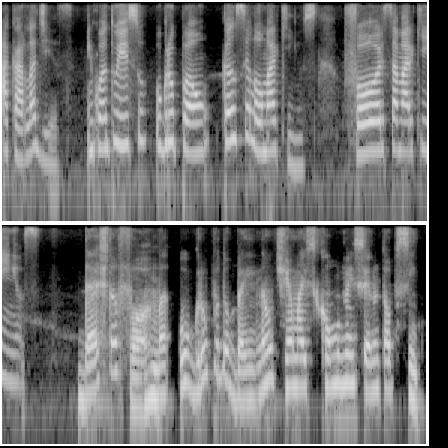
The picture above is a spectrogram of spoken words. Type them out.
a Carla Dias. Enquanto isso, o grupão cancelou Marquinhos. Força, Marquinhos! Desta forma, o grupo do bem não tinha mais como vencer no top 5,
